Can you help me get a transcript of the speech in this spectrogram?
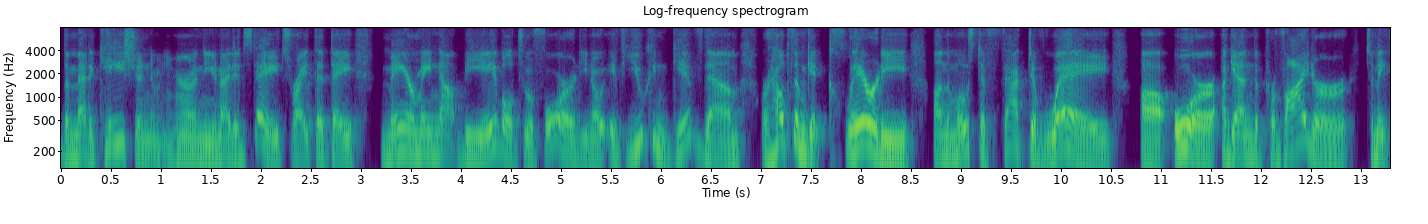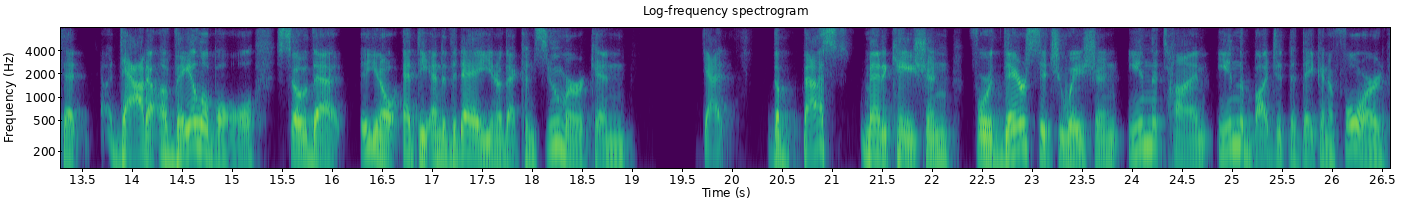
the medication i mean here in the united states right that they may or may not be able to afford you know if you can give them or help them get clarity on the most effective way uh, or again the provider to make that data available so that you know at the end of the day you know that consumer can get the best medication for their situation in the time in the budget that they can afford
